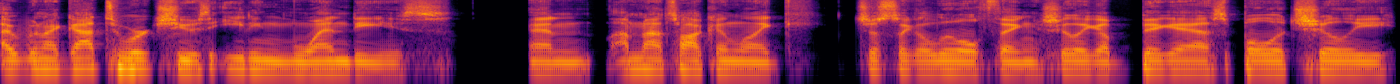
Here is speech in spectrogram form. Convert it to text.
I, when i got to work she was eating wendy's and i'm not talking like just like a little thing. She had, like a big ass bowl of chili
